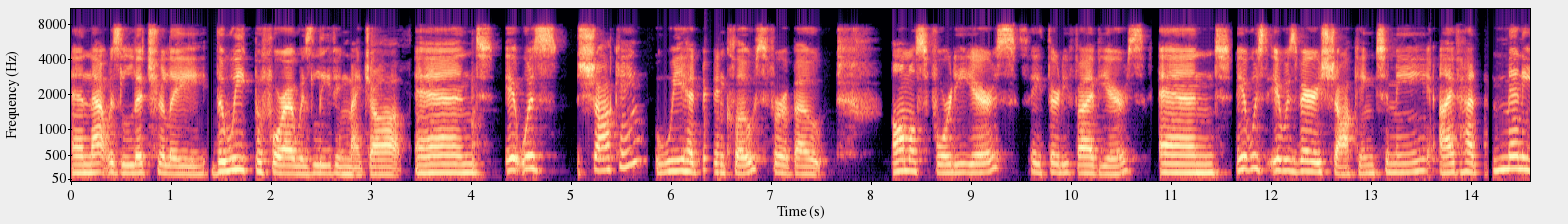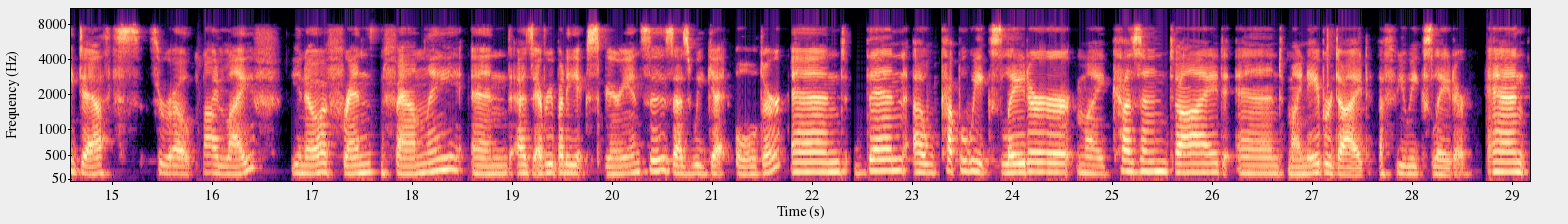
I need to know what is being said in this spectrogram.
and that was literally the week before I was leaving my job. And it was shocking. We had been close for about almost 40 years say 35 years. And it was it was very shocking to me. I've had many deaths throughout my life you know of friends and family and as everybody experiences as we get older. And then a couple weeks later my cousin died and my neighbor died a few weeks later. And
